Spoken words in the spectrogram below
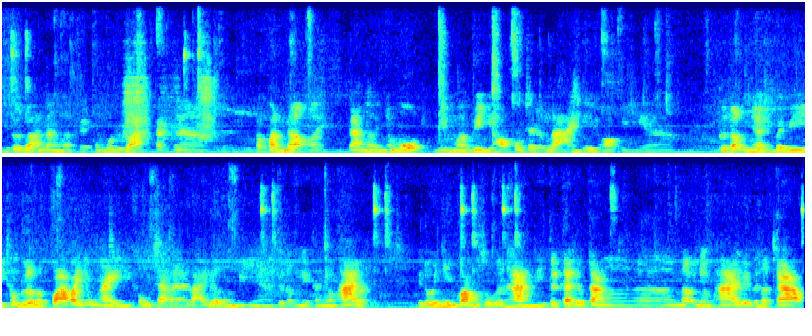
Thì tôi đoán rằng là sẽ có một loạt các các khoản nợ ấy đang ở nhóm 1 nhưng mà vì họ không trả được lãi thì họ bị tự động nhảy, bởi vì thông thường là quá bao nhiêu ngày không trả lại lãi được, bị à, tự động nhảy sang nhóm 2 rồi thì tôi nhìn qua một số ngân hàng thì tất cả đều tăng à, nợ nhóm 2 lên rất là cao.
